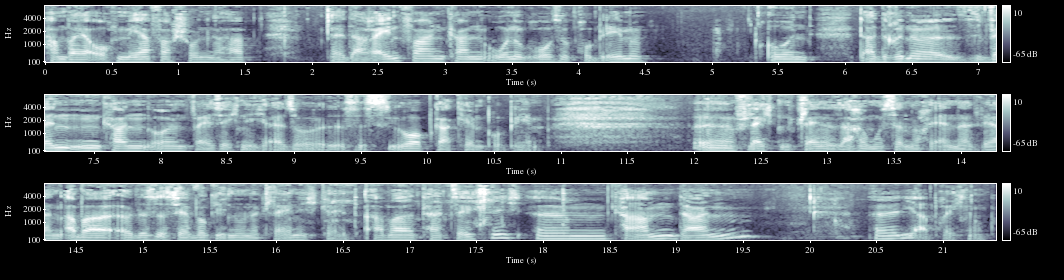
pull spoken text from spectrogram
haben wir ja auch mehrfach schon gehabt, äh, da reinfahren kann ohne große Probleme und da drinnen wenden kann und weiß ich nicht. Also es ist überhaupt gar kein Problem. Äh, vielleicht eine kleine Sache muss dann noch geändert werden, aber äh, das ist ja wirklich nur eine Kleinigkeit. Aber tatsächlich ähm, kam dann äh, die Abrechnung.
